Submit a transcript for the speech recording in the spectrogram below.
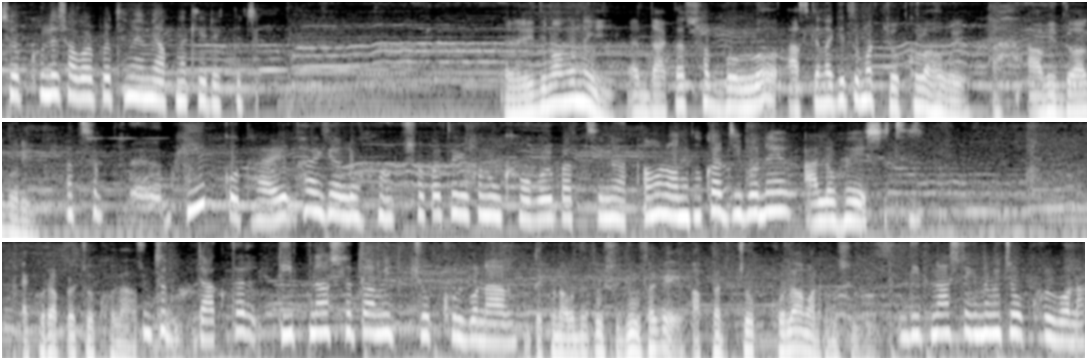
চোখ খুলে সবার প্রথমে আমি আপনাকে দেখতে চাই। রিদি মামুনি ডাক্তার সাহেব বলল আজকে নাকি তোমার চোখ খোলা হবে। আমি দোয়া করি। আচ্ছা ভিড় কোথায়? ভাই গেল। সকাল থেকে কোনো খবর পাচ্ছি না। আমার অন্ধকার জীবনে আলো হয়ে এসেছে। এখন আপনার চোখ খোলা কিন্তু ডাক্তার দীপ না আসলে তো আমি চোখ খুলবো না। দেখুন আমাদের তো শিডিউল থাকে। আপনার চোখ খোলা আমার কোনো শিডিউল দীপ না আসলে কিন্তু আমি চোখ খুলবো না।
